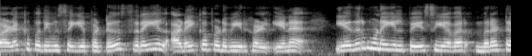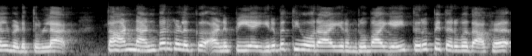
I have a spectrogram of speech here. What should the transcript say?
வழக்கு பதிவு செய்யப்பட்டு சிறையில் அடைக்கப்படுவீர்கள் என எதிர்முனையில் பேசியவர் மிரட்டல் விடுத்துள்ளார். தான் நண்பர்களுக்கு அனுப்பிய இருபத்தி ஓராயிரம் ரூபாயை திருப்பி தருவதாக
